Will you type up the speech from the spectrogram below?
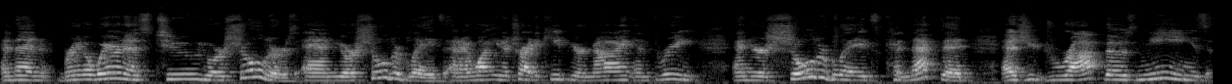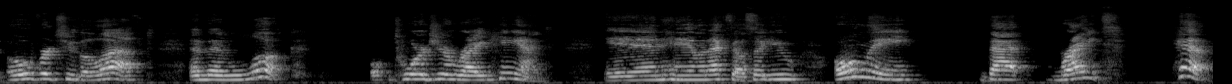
and then bring awareness to your shoulders and your shoulder blades. And I want you to try to keep your nine and three and your shoulder blades connected as you drop those knees over to the left and then look towards your right hand. Inhale and exhale. So you only that right hip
